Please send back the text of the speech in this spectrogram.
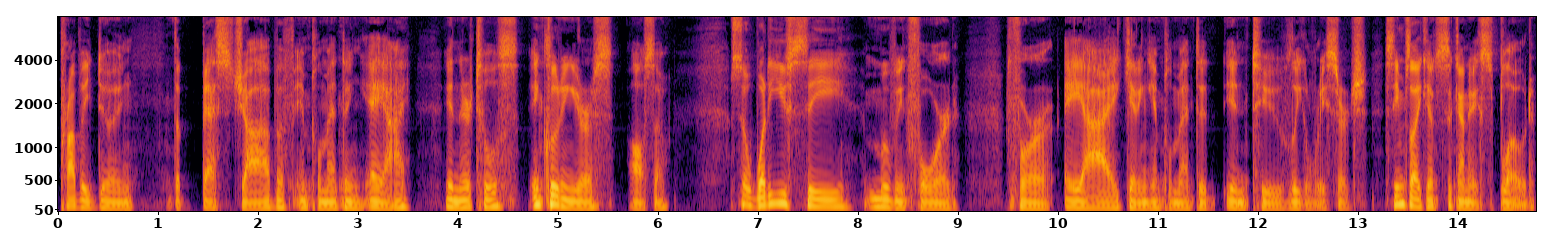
probably doing the best job of implementing AI in their tools, including yours also. So, what do you see moving forward for AI getting implemented into legal research? Seems like it's going to explode,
